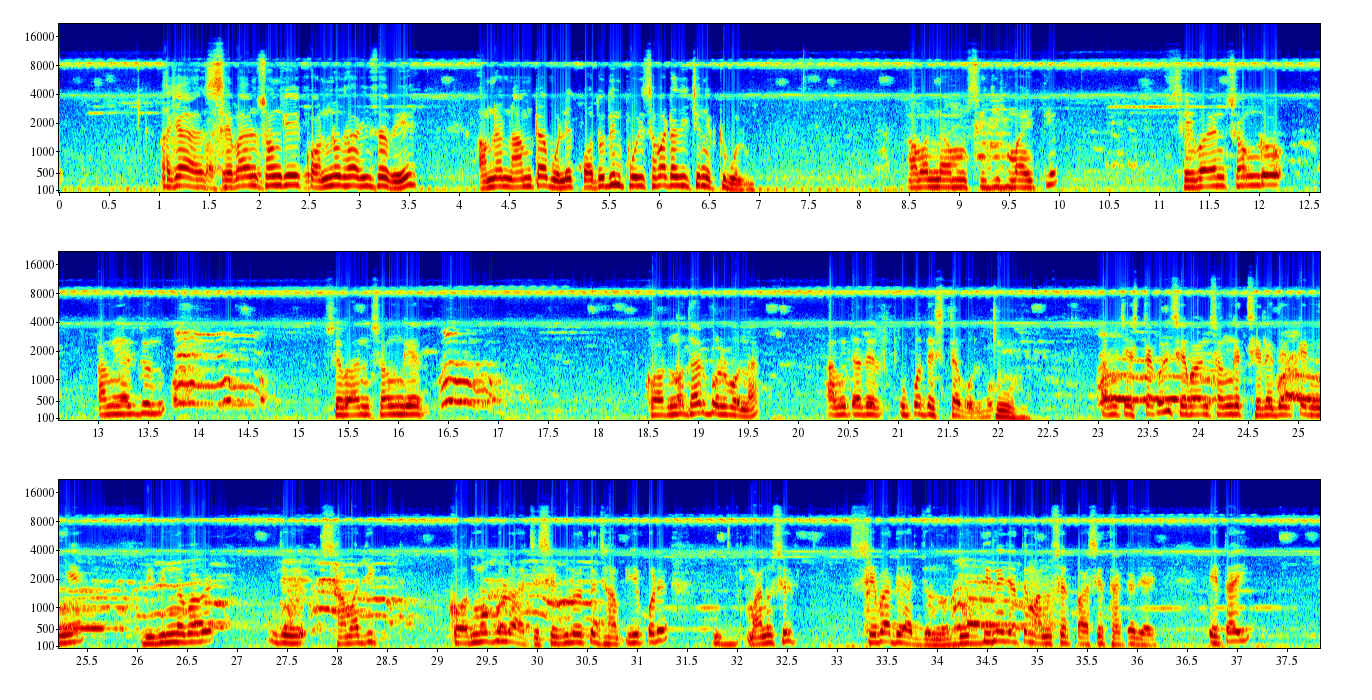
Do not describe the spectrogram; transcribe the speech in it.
আচ্ছা সেবায়ন সঙ্গে কর্ণধার হিসাবে আপনার নামটা বলে কতদিন পরিষেবাটা দিচ্ছেন একটু বলুন। আমার নাম সৃজিত মাইতি। সেবায়ন সংঘ আমি একজন সেবায়ন সংঘের কর্ণধার বলব না আমি তাদের উপদেষ্টা বলব। আমি চেষ্টা করি সেবায়ন সংঘের ছেলেদেরকে নিয়ে বিভিন্নভাবে যে সামাজিক কর্মগুলো আছে সেগুলোতে ঝাঁপিয়ে পড়ে মানুষের সেবা দেওয়ার জন্য দুর্দিনে যাতে মানুষের পাশে থাকা যায় এটাই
